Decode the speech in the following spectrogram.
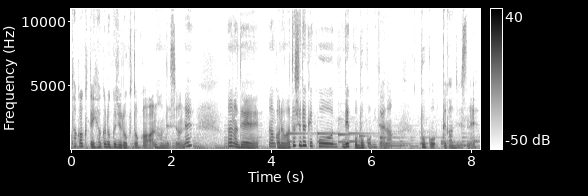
高くて166とかなんですよね。なのでなんかね私だけこうでこぼこみたいなボコって感じですね。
